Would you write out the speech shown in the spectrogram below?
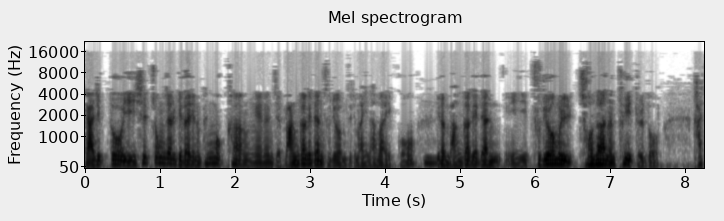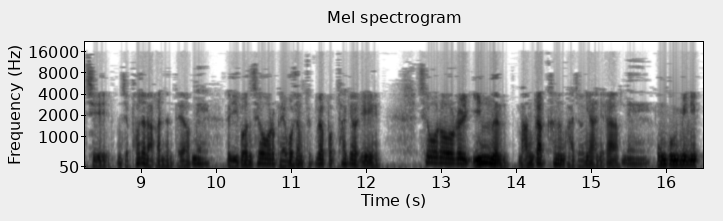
아직도 이 실종자를 기다리는 팽목항에는 이제 망각에 대한 두려움들이 많이 남아 있고 음. 이런 망각에 대한 이 두려움을 전하는 트윗들도 같이 이제 퍼져나갔는데요. 네. 이번 세월호 배보상 특별법 타결이 세월호를 잇는 망각하는 과정이 아니라 네. 온 국민이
